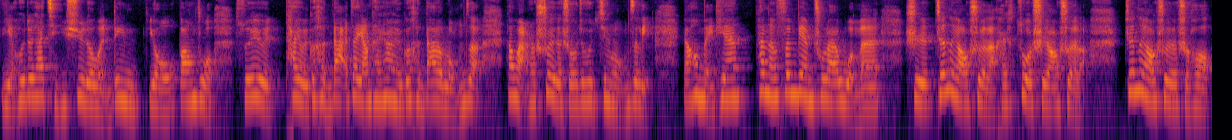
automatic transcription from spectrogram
也会对他情绪的稳定有帮助。所以他有一个很大，在阳台上有一个很大的笼子，他晚上睡的时候就会进笼子里。然后每天他能分辨出来我们是真的要睡了，还是做事要睡了。真的要睡的时候，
